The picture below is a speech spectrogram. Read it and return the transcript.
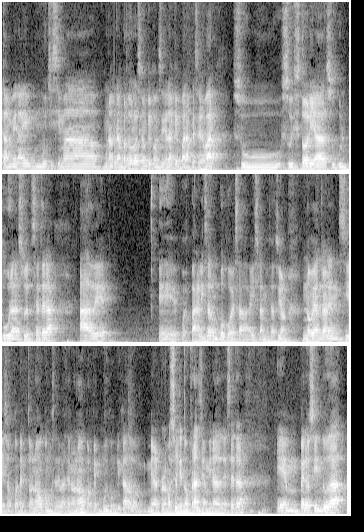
también hay muchísima, una gran parte de la población que considera que para preservar su, su historia, su cultura, su etcétera, ha de eh, pues paralizar un poco esa islamización. No voy a entrar en si eso es correcto o no, cómo se debe hacer o no, porque es muy complicado. Mira el problema que Sí. está teniendo en Francia, mira, etcétera. Em, pero sin duda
